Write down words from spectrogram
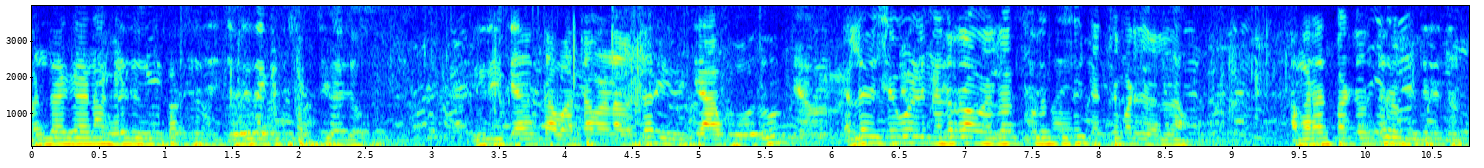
ಬಂದಾಗ ನಾವು ಹೇಳಿದ್ವಿ ಪರಿಸ್ಥಿತಿ ಜೋರಿದಾಗಿದ್ದ ಪರಿಸ್ಥಿತಿ ಅದು. ಈ ರೀತಿಯಾದಂಥ ವಾತಾವರಣ ಸರ್, ಈ ರೀತಿ ಆಗ್ಬೋದು. ಎಲ್ಲ ವಿಷಯಗಳು ನಿಮ್ಮೆಲ್ಲರೂ ನಾವು ಎಲ್ಲ ಕುರಿತು ಚರ್ಚೆ ಮಾಡಿದ್ವಿ ಎಲ್ಲ ನಾವು. ಅಮರನಾಥ್ ಅಂತ ನಮ್ಮ ಮಿತ್ರರಿದ್ದರು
